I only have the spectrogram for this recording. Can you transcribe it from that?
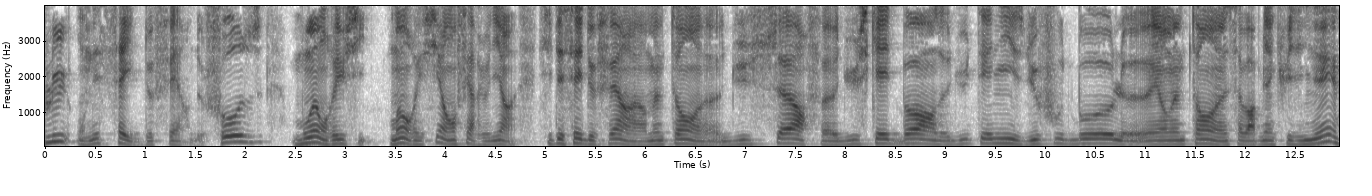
plus on essaye de faire de choses, moins on réussit. Moins on réussit à en faire. Je veux dire, si tu essayes de faire en même temps euh, du surf, euh, du skateboard, du tennis, du football euh, et en même temps savoir bien cuisiner,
